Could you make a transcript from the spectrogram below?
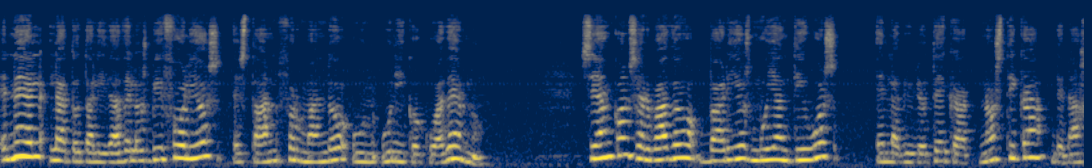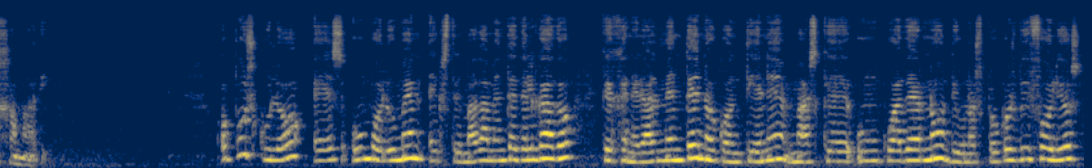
En él, la totalidad de los bifolios están formando un único cuaderno. Se han conservado varios muy antiguos en la biblioteca gnóstica de Nag Hammadi. Opúsculo es un volumen extremadamente delgado que generalmente no contiene más que un cuaderno de unos pocos bifolios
